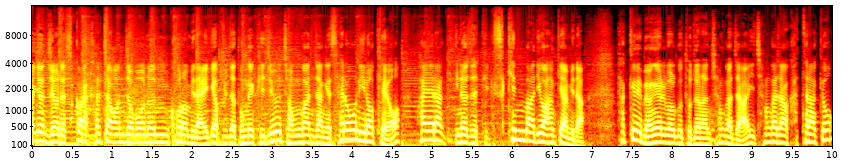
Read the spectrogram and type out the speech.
학연 지연의 숟가락 살짝 얹어보는 코너입니다. 애기야 풀자 동네 퀴즈 정관장의 새로운 inner care 화애락 이너제틱 스킨바디와 함께합니다. 학교의 명예를 걸고 도전하는 참가자 이 참가자와 같은 학교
